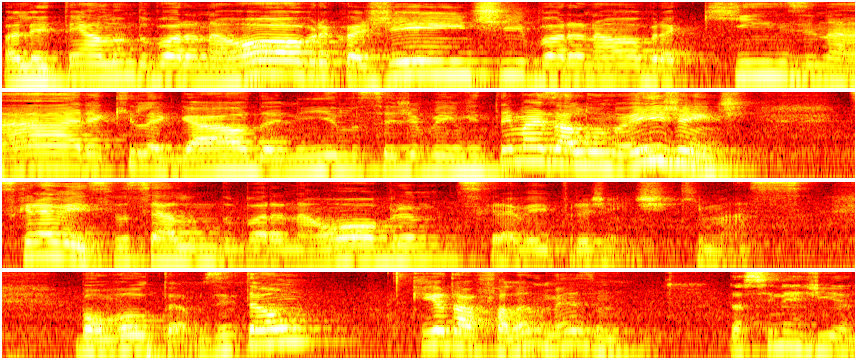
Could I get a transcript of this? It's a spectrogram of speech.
Olha aí, tem aluno do Bora na Obra com a gente, Bora na Obra 15 na área, que legal, Danilo, seja bem-vindo. Tem mais aluno aí, gente? Escreve aí se você é aluno do Bora na Obra, escreve aí pra gente, que massa. Bom, voltamos. Então, o que eu tava falando mesmo? Da sinergia.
